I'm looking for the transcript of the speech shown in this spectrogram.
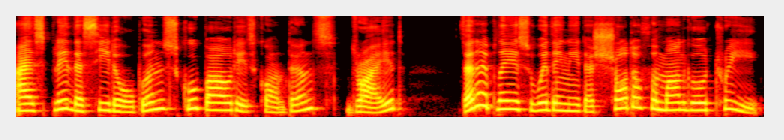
I split the seed open, scoop out its contents, dry it, then I place within it a shot of a mango tree,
